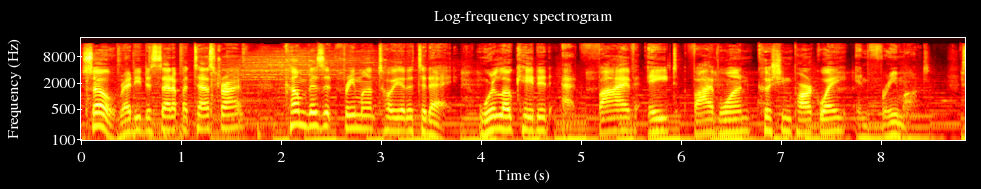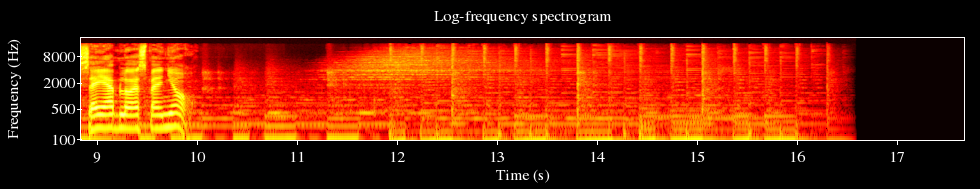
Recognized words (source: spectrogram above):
So, ready to set up a test drive? Come visit Fremont Toyota today. We're located at 5851 Cushing Parkway in Fremont. Se hablo español.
